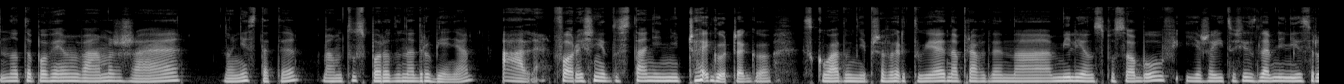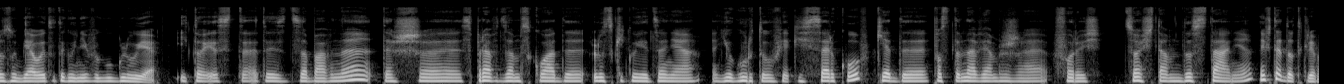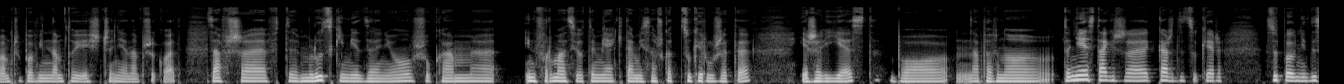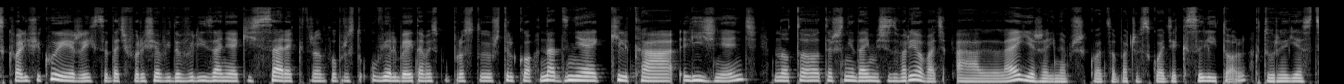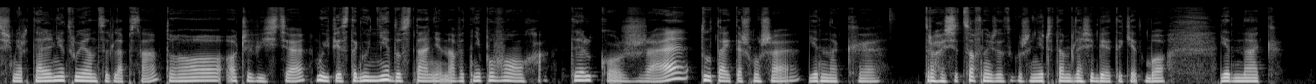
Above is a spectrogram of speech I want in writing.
no to powiem Wam, że no niestety mam tu sporo do nadrobienia ale Foryś nie dostanie niczego, czego składu nie przewertuje, naprawdę na milion sposobów i jeżeli coś jest dla mnie niezrozumiałe, to tego nie wygoogluję. I to jest, to jest zabawne. Też e, sprawdzam składy ludzkiego jedzenia, jogurtów, jakichś serków, kiedy postanawiam, że Foryś coś tam dostanie. No i wtedy odkrywam, czy powinnam to jeść, czy nie na przykład. Zawsze w tym ludzkim jedzeniu szukam e, informacji o tym, jaki tam jest na przykład cukier użyty, jeżeli jest, bo na pewno to nie jest tak, że każdy cukier zupełnie dyskwalifikuje, jeżeli chce dać Forysiowi do wylizania jakiś serek, który on po prostu uwielbia i tam jest po prostu już tylko na dnie kilka liźnięć, no to też nie dajmy się zwariować, ale jeżeli na przykład zobaczę w składzie ksylitol, który jest śmiertelnie trujący dla psa, to oczywiście mój pies tego nie dostanie, nawet nie powącha. Tylko, że tutaj też muszę jednak e, trochę się cofnąć do tego, że nie czytam dla siebie etykiet, bo jednak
